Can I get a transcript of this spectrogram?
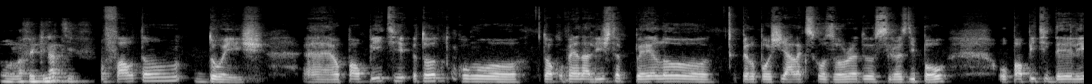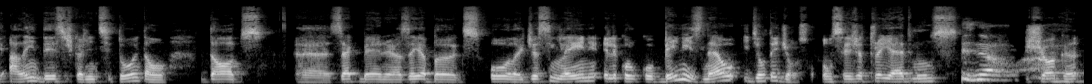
Ola fica inativo. Faltam dois. É, o palpite, eu tô, com o, tô acompanhando a lista pelo, pelo post de Alex Kozora do Steelers Depot. O palpite dele, além desses que a gente citou, então, Dobbs, uh, Zach Banner, Isaiah Bugs, Ola e Justin Lane, ele colocou Benny Snell e Deontay Johnson. Ou seja, Trey Edmonds Não, joga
